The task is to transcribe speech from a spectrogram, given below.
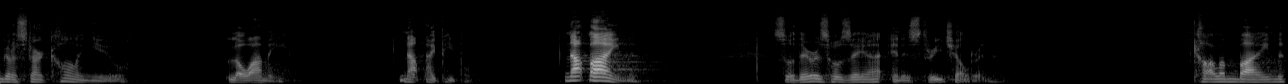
I'm going to start calling you Lo-ammi, not my people, not mine. So there is Hosea and his three children Columbine,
